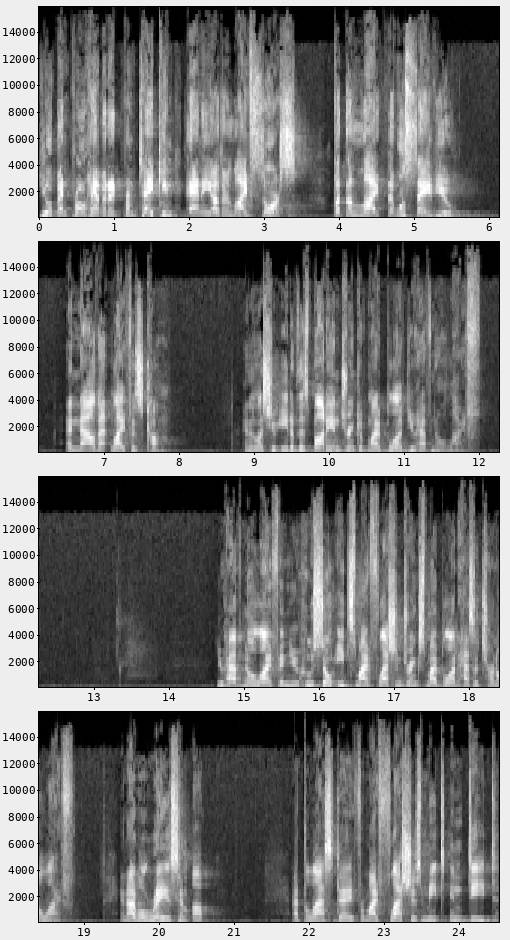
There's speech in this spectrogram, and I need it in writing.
You've been prohibited from taking any other life source but the life that will save you. And now that life has come. And unless you eat of this body and drink of my blood, you have no life you have no life in you. Whoso eats my flesh and drinks my blood has eternal life, and I will raise him up at the last day. For my flesh is meat indeed,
